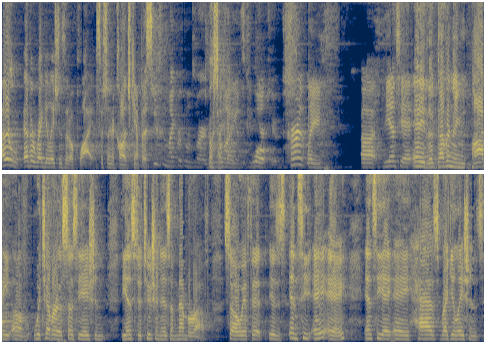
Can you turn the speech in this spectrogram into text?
other, other regulations that apply, especially in a college campus. Use the microphone so our Oh, sorry. Audience can hear Well, too. currently, uh, the NCAA the governing body of whichever association the institution is a member of. So if it is NCAA, NCAA has regulations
